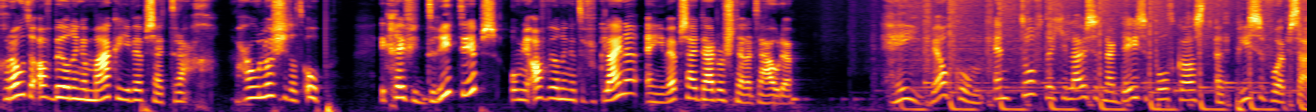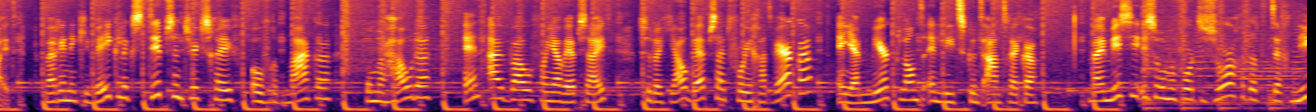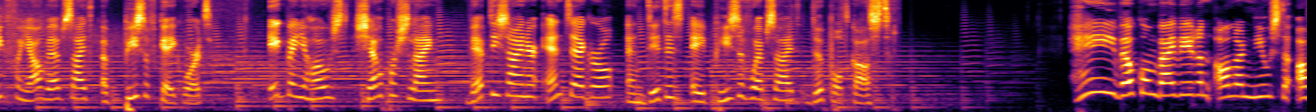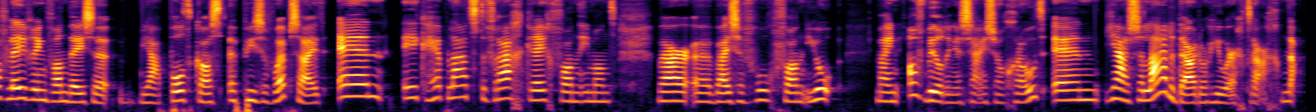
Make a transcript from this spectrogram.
Grote afbeeldingen maken je website traag. Maar hoe los je dat op? Ik geef je drie tips om je afbeeldingen te verkleinen en je website daardoor sneller te houden. Hey, welkom en tof dat je luistert naar deze podcast A Piece of Website, waarin ik je wekelijks tips en tricks geef over het maken, onderhouden en uitbouwen van jouw website, zodat jouw website voor je gaat werken en jij meer klanten en leads kunt aantrekken. Mijn missie is er om ervoor te zorgen dat de techniek van jouw website a piece of cake wordt. Ik ben je host, Cheryl Porcelein, webdesigner en taggirl en dit is A Piece of Website, de podcast. Hey, welkom bij weer een allernieuwste aflevering van deze ja, podcast A Piece of Website. En ik heb laatst de vraag gekregen van iemand waarbij uh, ze vroeg van... joh, mijn afbeeldingen zijn zo groot en ja, ze laden daardoor heel erg traag. Nou,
